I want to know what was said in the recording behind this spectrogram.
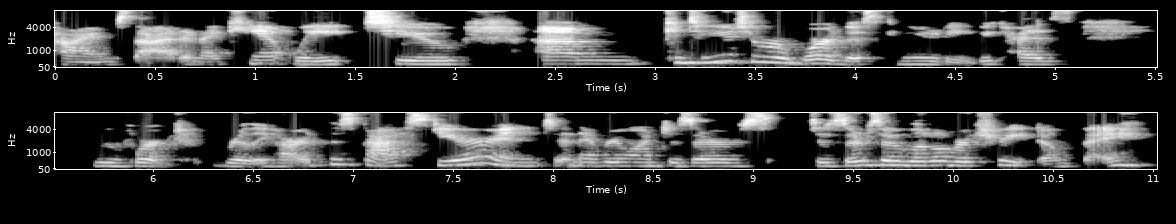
times that. And I can't wait to um, continue to reward this community because we've worked really hard this past year and and everyone deserves deserves a little retreat don't they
